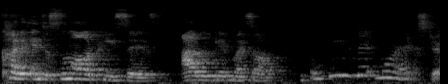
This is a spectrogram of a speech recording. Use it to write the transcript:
cut it into smaller pieces, I would give myself a wee bit more extra.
